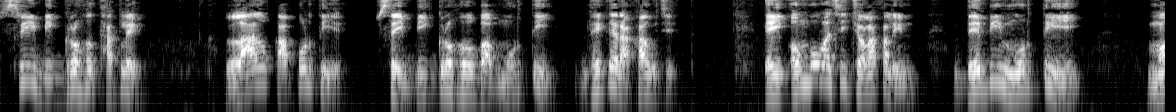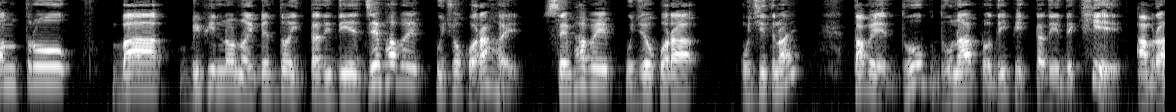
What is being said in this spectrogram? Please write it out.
শ্রী বিগ্রহ থাকলে লাল কাপড় দিয়ে সেই বিগ্রহ বা মূর্তি ঢেকে রাখা উচিত। এই অম্বুবাসী চলাকালীন দেবী মূর্তি, মন্ত্র বা বিভিন্ন নৈবেদ্য ইত্যাদি দিয়ে যেভাবে পুজো করা হয়, সেভাবে পুজো করা উচিত নয়। তবে ধূপ, ধুনা, প্রদীপ ইত্যাদি দেখিয়ে আমরা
